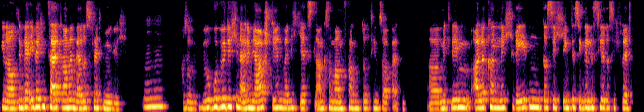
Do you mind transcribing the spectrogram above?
Genau, in welchem Zeitrahmen wäre das vielleicht möglich? Mhm. Also wo, wo, würde ich in einem Jahr stehen, wenn ich jetzt langsam anfange, dorthin zu arbeiten? Äh, mit wem alle kann ich reden, dass ich irgendwie signalisiere, dass ich vielleicht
